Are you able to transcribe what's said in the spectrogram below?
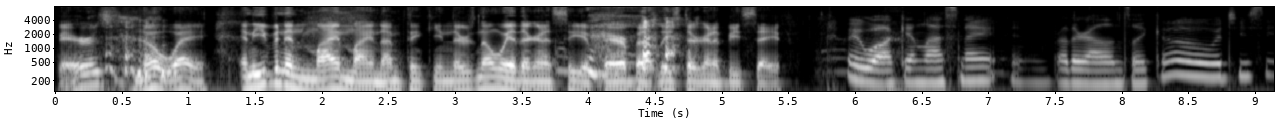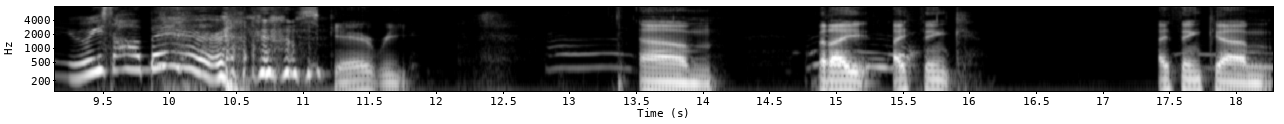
Bears? No way. And even in my mind, I'm thinking there's no way they're gonna see a bear, but at least they're gonna be safe. We walk in last night and Brother Allen's like, "Oh, what'd you see? We saw a bear." Scary. Um, but I I think I think um,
